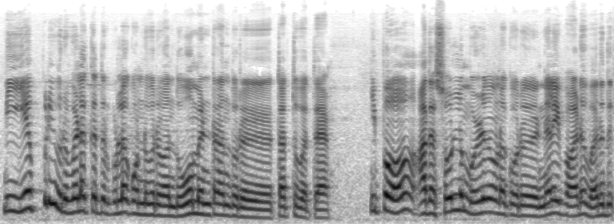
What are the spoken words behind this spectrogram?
நீ எப்படி ஒரு விளக்கத்திற்குள்ளே கொண்டு வருவ அந்த ஓம் என்ற அந்த ஒரு தத்துவத்தை? இப்போது அதை சொல்லும் பொழுது உனக்கு ஒரு நிலைப்பாடு வருது.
